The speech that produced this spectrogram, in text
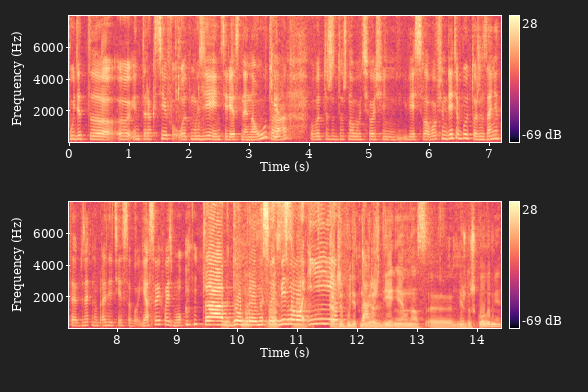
Будет э, э, интерактив от музея интересной науки. Так. Вот тоже должно быть очень весело. В общем, дети будут тоже заняты. Обязательно брать детей с собой. я своих возьму. Так, добре, ми У своїх нас візьмемо і Также будет Так. награждение у нас э, между школами.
